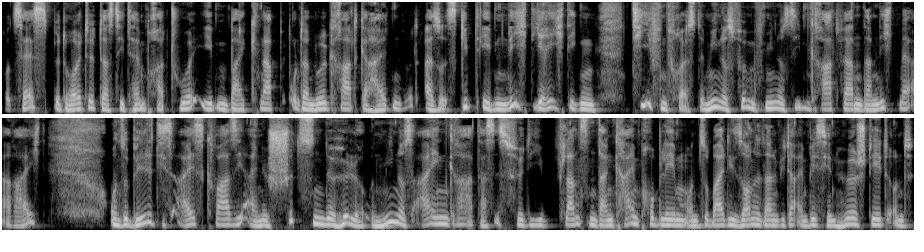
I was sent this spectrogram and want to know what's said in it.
Prozess bedeutet, dass die Temperatur eben bei knapp unter 0 Grad gehalten wird. Also es gibt eben nicht die richtigen Tiefenfröste. Minus 5, minus 7 Grad werden dann nicht mehr erreicht. Und so bildet dieses Eis quasi eine schützende Hülle. Und minus 1 Grad, das ist für die Pflanzen dann kein Problem. Und sobald die Sonne dann wieder ein bisschen höher steht und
